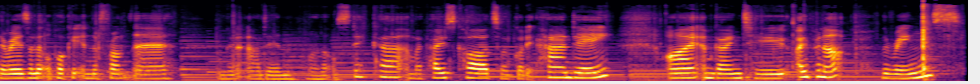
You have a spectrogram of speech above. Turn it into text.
there is a little pocket in the front there. I'm going to add in my little sticker and my postcard so I've got it handy. I am going to open up the rings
